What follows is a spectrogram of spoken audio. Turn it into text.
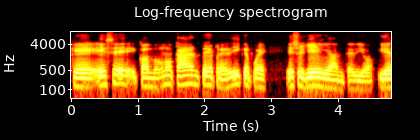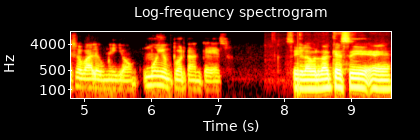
que ese, cuando uno cante, predique, pues eso llegue ante Dios. Y eso vale un millón. Muy importante eso. Sí, la verdad que sí. Eh,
